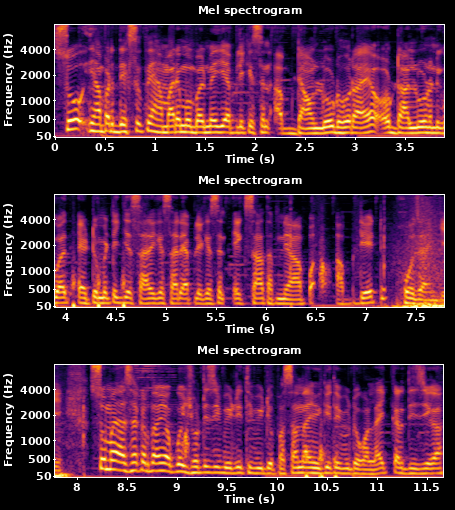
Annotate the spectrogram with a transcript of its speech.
सो so, यहाँ पर देख सकते हैं हमारे मोबाइल में ये एप्लीकेशन अब डाउनलोड हो रहा है और डाउनलोड होने के बाद ऑटोमेटिक ये सारे के सारे एप्लीकेशन एक साथ अपने आप अपडेट हो जाएँगे। सो so, मैं ऐसा करता हूँ आपको छोटी सी वीडियो थी वीडियो पसंद आई होगी तो वीडियो को लाइक कर दीजिएगा।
